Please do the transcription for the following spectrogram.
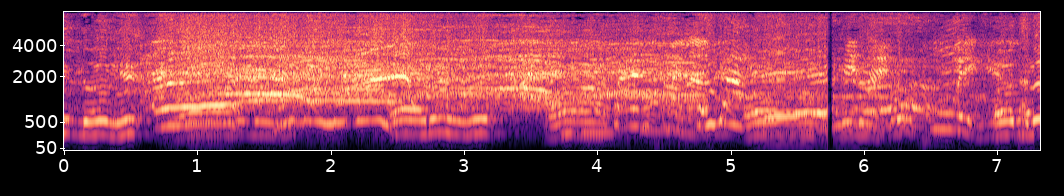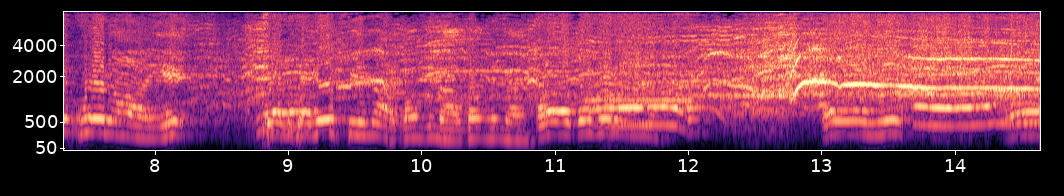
นิดนึงอย่างนี้เออนิดนึงอย่างนี้เออแฟนคลับเขาอยากเออไม่ถ่ายรูปคู่อย่างเอเงี้ยอถ่ายรูปคู่หน่อยอย่างนี้แฟนแฟนให้ฟีนหน่อยต้องขึ้นมาต้องขึ้นมาเออก็เข้ามาเอออย่างนี้เออ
